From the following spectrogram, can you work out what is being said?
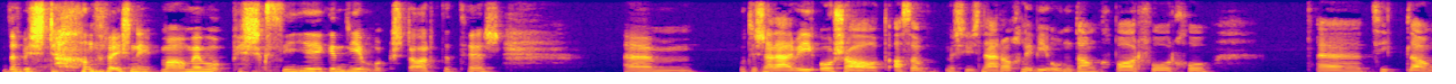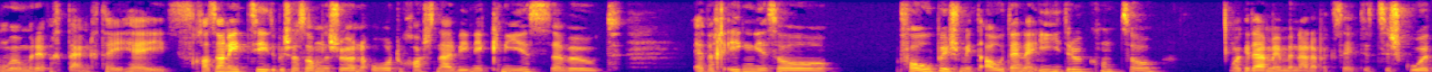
da bist du da und weisst nicht mal mehr, wo du bist irgendwie, wo du gestartet hast. Ähm, und das ist dann wie auch schade, also wir sind uns dann auch ein bisschen wie undankbar vorgekommen, äh, Zeit lang, weil wir einfach gedacht haben, hey, es kann auch nicht sein, du bist an so einem schönen Ort, du kannst es wie nicht geniessen, weil du einfach irgendwie so voll bist mit all diesen mhm. Eindrücken und so. Wegen dem haben wir dann eben gesagt, jetzt ist gut,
